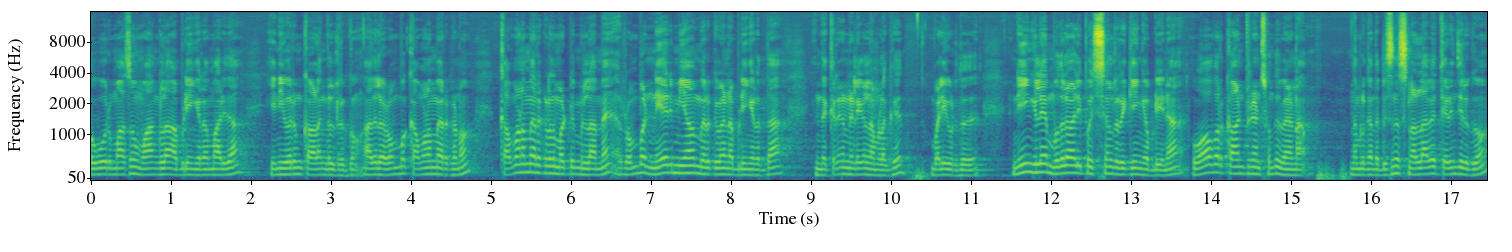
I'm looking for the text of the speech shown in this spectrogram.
ஒவ்வொரு மாதமும் வாங்கலாம் அப்படிங்கிற மாதிரி தான் இனி வரும் காலங்கள் இருக்கும். அதில் ரொம்ப கவனமாக இருக்கணும். கவனமாக இருக்கிறது மட்டும் இல்லாமல் ரொம்ப நேர்மையாகவும் இருக்க வேணும் அப்படிங்கிறது தான் இந்த கிரக நிலைகள் நம்மளுக்கு வலியுறுத்துது. நீங்களே முதலாளி பொசிஷனில் இருக்கீங்க அப்படின்னா ஓவர் கான்ஃபிடென்ஸ் வந்து வேணாம். நம்மளுக்கு அந்த பிஸ்னஸ் நல்லாவே தெரிஞ்சிருக்கும்.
